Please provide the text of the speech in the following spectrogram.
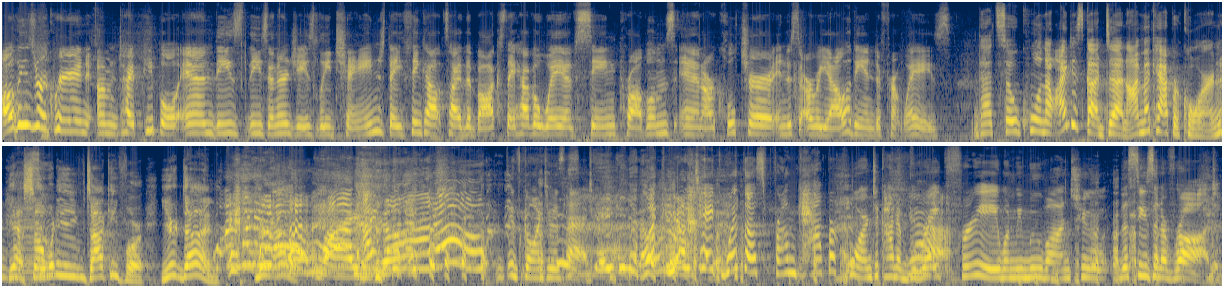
All these are Aquarian um, type people, and these these energies lead change. They think outside the box. They have a way of seeing problems in our culture and just our reality in different ways. That's so cool. Now I just got done. I'm a Capricorn. Yeah. So what are you even talking for? You're done. You're out. I want to know. It's going to his head. What can we take with us from Capricorn to kind of break Yeah. free when we move on to the season of Rod,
